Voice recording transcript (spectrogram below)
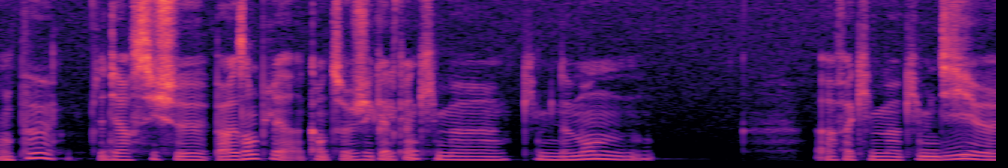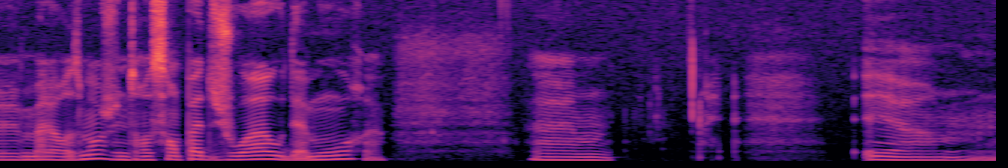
On peut. C'est-à-dire, si je, par exemple, quand j'ai quelqu'un qui me, qui me demande, enfin, qui me, qui me dit, euh, malheureusement, je ne ressens pas de joie ou d'amour. Euh, et, euh,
